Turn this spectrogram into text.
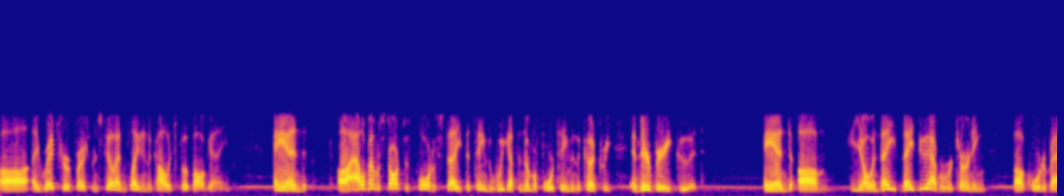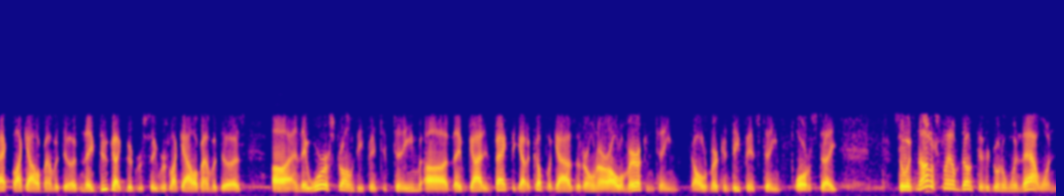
Uh, a redshirt freshman still hasn't played in a college football game, and uh, Alabama starts with Florida State, the team that we got the number four team in the country, and they're very good. And um, you know, and they they do have a returning uh, quarterback like Alabama does, and they do got good receivers like Alabama does. Uh, and they were a strong defensive team. Uh, they've got, in fact, they got a couple of guys that are on our All-American team, All-American defense team, Florida State. So it's not a slam dunk that they're going to win that one.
